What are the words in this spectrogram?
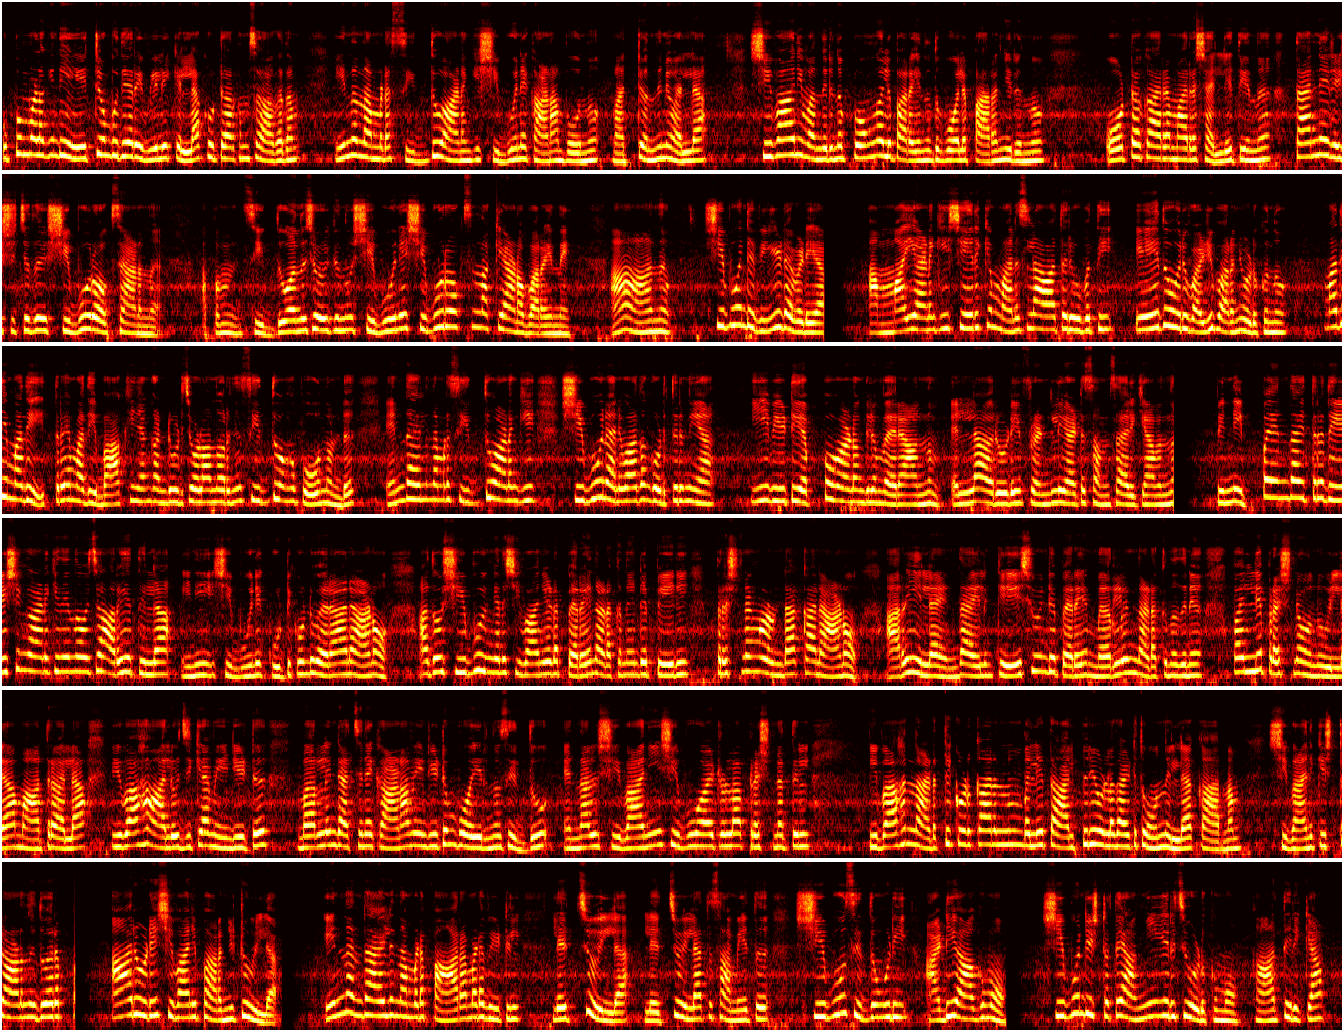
ഉപ്പുമുളകിന്റെ ഏറ്റവും പുതിയ റിവ്യൂയിലേക്ക് എല്ലാ കൂട്ടുകാർക്കും സ്വാഗതം. ഇന്ന് നമ്മുടെ സിദ്ധു ആണെങ്കിൽ ഷിബുവിനെ കാണാൻ പോകുന്നു. മറ്റൊന്നിനുമല്ല. ശിവാനി വന്നിരുന്നു പൊങ്ങൽ പറയുന്നത് പോലെ പറഞ്ഞിരുന്നു. ഓട്ടോക്കാരന്മാരുടെ ശല്യത്തിൽ നിന്ന് തന്നെ രക്ഷിച്ചത് ഷിബു റോക്സ് ആണെന്ന്. അപ്പം സിദ്ധു വന്ന് ചോദിക്കുന്നു ഷിബുവിനെ ഷിബു റോക്സ് എന്നൊക്കെയാണോ പറയുന്നത് ആ ആന്ന് ഷിബുവിന്റെ വീട് എവിടെയാ? അമ്മായി ആണെങ്കിൽ ശരിക്കും മനസ്സിലാവാത്ത രൂപത്തിൽ ഏതോ ഒരു വഴി പറഞ്ഞു കൊടുക്കുന്നു. മതി മതി ഇത്രയും മതി. ബാക്കി ഞാൻ കണ്ടുപിടിച്ചോളാം എന്ന് പറഞ്ഞ് സിദ്ധു അങ്ങ് പോകുന്നുണ്ട്. എന്തായാലും നമ്മുടെ സിദ്ധു ആണെങ്കിൽ ഷിബുവിന് അനുവാദം കൊടുത്തിരുന്നിയാ. ഈ വീട്ടിൽ എപ്പോൾ വേണമെങ്കിലും വരാമെന്നും എല്ലാവരോടെയും ഫ്രണ്ട്ലി ആയിട്ട് സംസാരിക്കാമെന്നും. പിന്നെ ഇപ്പം എന്താ ഇത്ര ദേഷ്യം കാണിക്കുന്നതെന്ന് വെച്ചാൽ അറിയത്തില്ല. ഇനി ഷിബുവിനെ കൂട്ടിക്കൊണ്ട് വരാനാണോ? അതോ ഷിബു ഇങ്ങനെ ശിവാനിയുടെ പിറയെ നടക്കുന്നതിന്റെ പേര് പ്രശ്നങ്ങൾ ഉണ്ടാക്കാനാണോ? അറിയില്ല. എന്തായാലും കേശുവിന്റെ പിറയെ മെർലിൻ നടക്കുന്നതിന് വലിയ പ്രശ്നമൊന്നുമില്ല. മാത്രമല്ല വിവാഹം ആലോചിക്കാൻ വേണ്ടിയിട്ട് മെർലിന്റെ അച്ഛനെ കാണാൻ വേണ്ടിയിട്ടും പോയിരുന്നു സിദ്ധു. എന്നാൽ ശിവാനി ഷിബുവായിട്ടുള്ള പ്രശ്നത്തിൽ വിവാഹം നടത്തി കൊടുക്കാനൊന്നും വലിയ താല്പര്യമുള്ളതായിട്ട് തോന്നുന്നില്ല. കാരണം ശിവാനിക്ക് ഇഷ്ടമാണെന്ന് ഇതുവരെ ആരോടെയും ശിവാനി പറഞ്ഞിട്ടുമില്ല. ഇന്നെന്തായാലും നമ്മുടെ പാറമട വീട്ടിൽ ലച്ചുമില്ല ലച്ചുമില്ലാത്ത സമയത്ത് ഷിബു സിദ്ധും കൂടി അടിയാകുമോ? ഷിബുവിന്റെ ഇഷ്ടത്തെ അംഗീകരിച്ചു കൊടുക്കുമോ? കാത്തിരിക്കാം.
